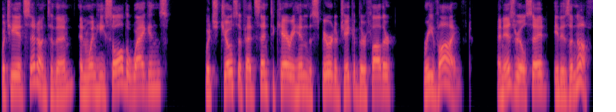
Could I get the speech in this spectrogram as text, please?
which he had said unto them. And when he saw the wagons which Joseph had sent to carry him, the spirit of Jacob their father revived. And Israel said, It is enough.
